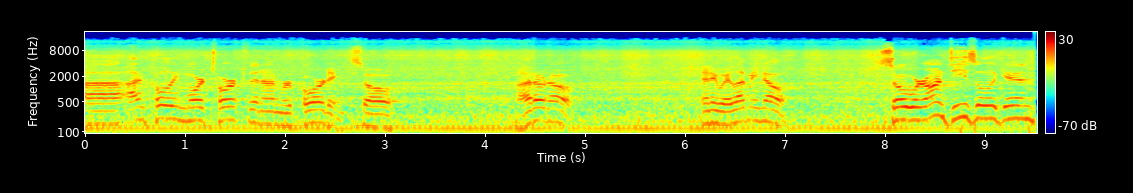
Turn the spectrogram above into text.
uh, I'm pulling more torque than I'm reporting, so I don't know. Anyway, let me know. So we're on diesel again.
